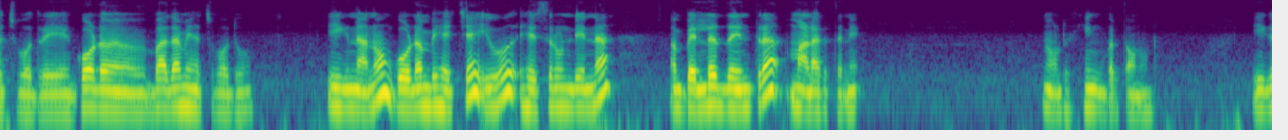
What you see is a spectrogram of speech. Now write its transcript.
ಹಚ್ಬೋದು ರೀ ಗೋಡ, ಬಾದಾಮಿ ಹಚ್ಬೋದು. ಈಗ ನಾನು ಗೋಡಂಬಿ ಹೆಚ್ಚೆ, ಇವು ಹೆಸರುಂಡಿನ ಬೆಲ್ಲದ ಯಂತ್ರ ಮಾಡಾಕ್ತೇನೆ ನೋಡ್ರಿ, ಹಿಂಗೆ ಬರ್ತಾವೆ ನೋಡ್ರಿ. ಈಗ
